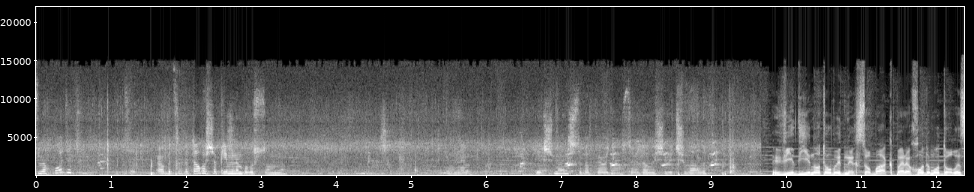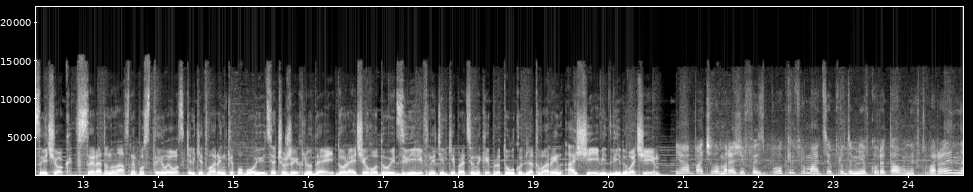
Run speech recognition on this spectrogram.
Знаходять, робиться для того, щоб їм не було сумно. І вони більш-менш себе в природньому середовищі відчували. Від єнотовидних собак переходимо до лисичок. Всередину нас не пустили, оскільки тваринки побоюються чужих людей. До речі, годують звірів не тільки працівники притулку для тварин, а ще й відвідувачі. Я бачила в мережі Фейсбук інформацію про домівку врятованих тварин,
